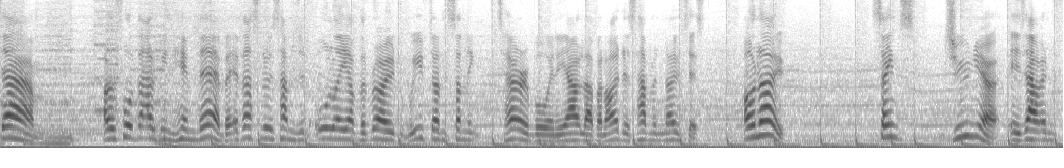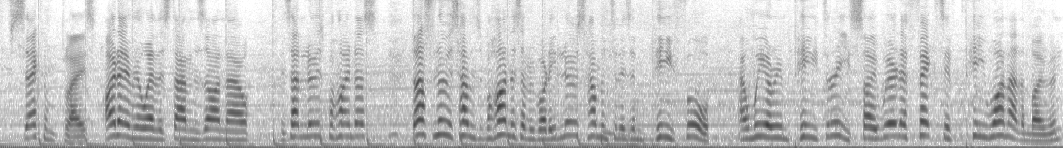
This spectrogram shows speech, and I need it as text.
Damn. I thought that would have been him there, but if that's Lewis Hamilton all the way up the road, we've done something terrible in the outlap and I just haven't noticed. Oh no! Sainz Jr. is out in second place. I don't even know where the standings are now. Is that Lewis behind us? That's Lewis Hamilton behind us, everybody. Lewis Hamilton is in P4 and we are in P3, so we're an effective P1 at the moment.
